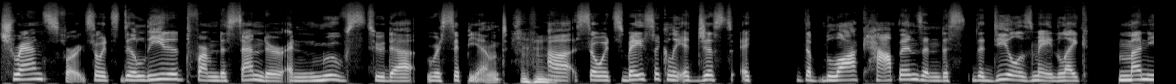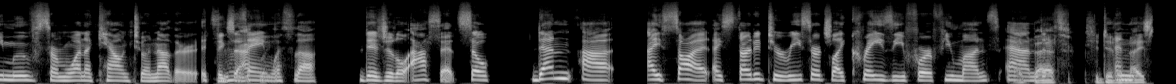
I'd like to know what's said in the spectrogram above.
transferred. So it's deleted from the sender and moves to the recipient. Mhm. Uh, so it's basically it just it, the block happens and the the deal is made. Like money moves from one account to another. It's Exactly. the same with the digital assets. So then uh, I saw it. I started to research like crazy for a few months, and you did a nice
